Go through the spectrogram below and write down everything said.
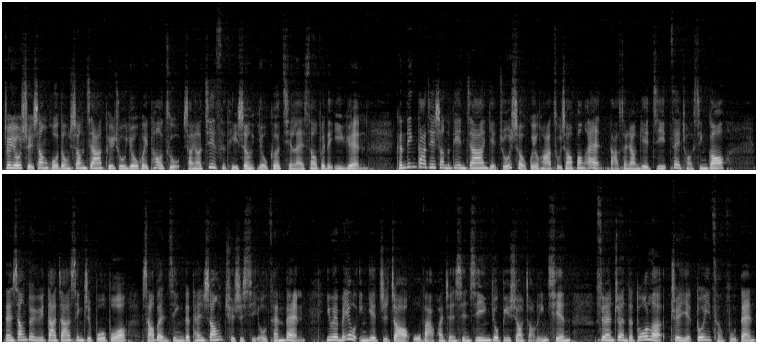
就有水上活动商家推出优惠套组，想要借此提升游客前来消费的意愿。肯定大街上的店家也着手规划促销方案，打算让业绩再创新高。但相对于大家兴致勃勃、小本经营的摊商却是喜忧参半，因为没有营业执照，无法换成现金，又必须要找零钱。虽然赚得多了，却也多一层负担。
